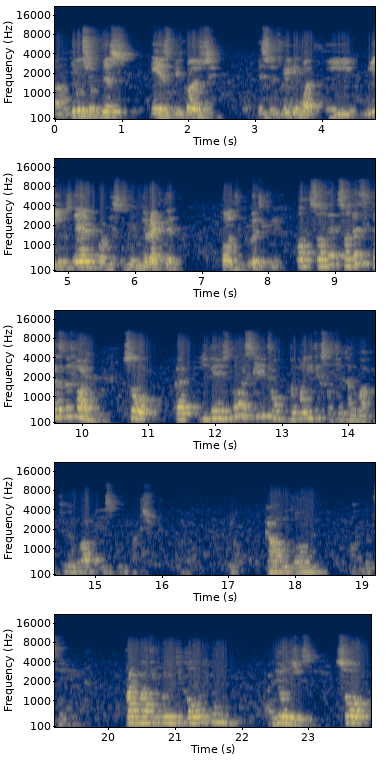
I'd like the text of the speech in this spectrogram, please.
uh, use of this is because this is really what he believes in, or this has been directed politically? Well, so that, so that's that's the point. So uh, there is no escape from the politics of. Fiqh al-waqi is pretty much you know, grounded on let's say pragmatic political even ideologies. So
